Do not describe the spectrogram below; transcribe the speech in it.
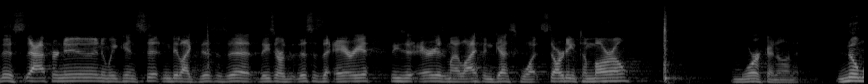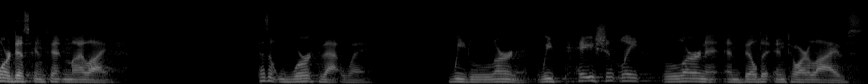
this afternoon and we can sit and be like, this is it. These are, this is the area. These are areas of my life. And guess what? Starting tomorrow, I'm working on it. No more discontent in my life. It doesn't work that way we learn it. We patiently learn it and build it into our lives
